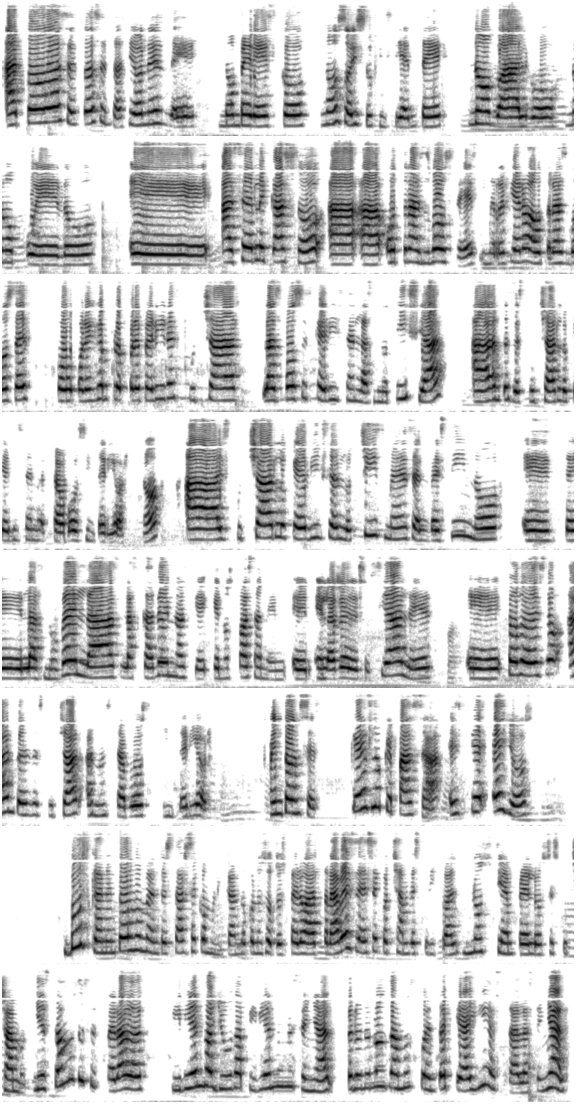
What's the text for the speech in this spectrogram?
a todas estas sensaciones de no merezco, no soy suficiente, no valgo, no puedo, eh, hacerle caso a, a, otras voces, y me refiero a otras voces como por ejemplo preferir escuchar las voces que dicen las noticias antes de escuchar lo que dice nuestra voz interior, ¿no? A escuchar lo que dicen los chismes, el vecino, este, las novelas, las cadenas que, nos pasan en, las redes sociales, eh, todo eso antes de escuchar a nuestra voz interior. Entonces, ¿qué es lo que pasa? Es que ellos buscan en todo momento estarse comunicando con nosotros, pero a través de ese cochambre espiritual no siempre los escuchamos y estamos desesperadas pidiendo ayuda, pidiendo una señal, pero no nos damos cuenta que ahí está la señal.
